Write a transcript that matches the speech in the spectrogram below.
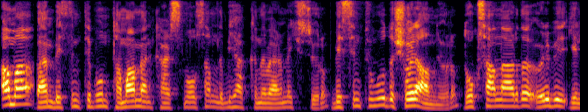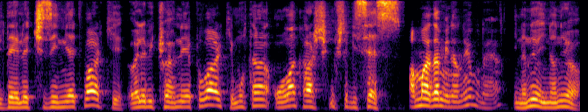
Ama ben Besim Tibuk'un tamamen karşısında olsam da bir hakkını vermek istiyorum. Besim Tibuk'u da şöyle anlıyorum. 90'larda öyle bir devletçi zihniyet var ki, öyle bir köhne yapı var ki muhtemelen ona karşı çıkmıştı bir ses. Ama adam inanıyor buna ya. İnanıyor inanıyor.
